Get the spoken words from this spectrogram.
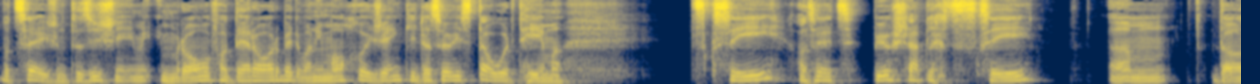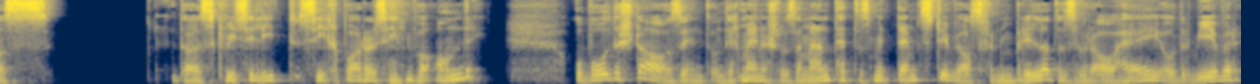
was du sagst. Und das ist im, im Rahmen von der Arbeit, die ich mache, ist eigentlich das unser Dauerthema. Zu sehen, also jetzt buchstäblich zu sehen, ähm, dass dass gewisse Leute sichtbarer sind als andere. Obwohl sie da sind. Und ich meine, schlussendlich hat das mit dem zu tun, was für eine Brille das wir haben oder wie wir,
